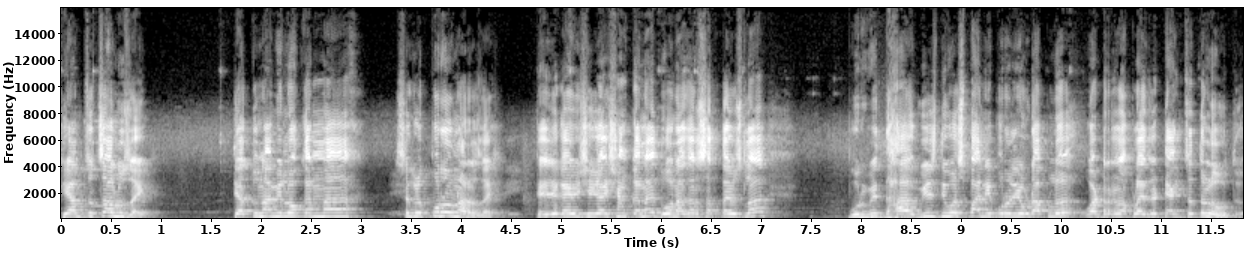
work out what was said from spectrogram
हे आमचं चालूच आहे. त्यातून आम्ही लोकांना सगळं पुरवणारच आहे. त्याच्या काही विषयी काही शंका नाही दोन हजार सत्तावीसला पूर्वी दहा वीस दिवस पाणी पुरवलं एवढं आपलं वॉटर सप्लायचं टँकचं तळं होतं.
